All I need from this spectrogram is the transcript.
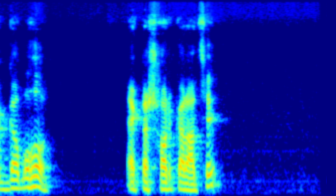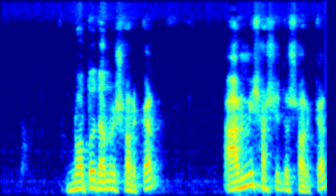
আজ্ঞাবহ একটা সরকার আছে নতজানু সরকার আর্মি শাসিত সরকার।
